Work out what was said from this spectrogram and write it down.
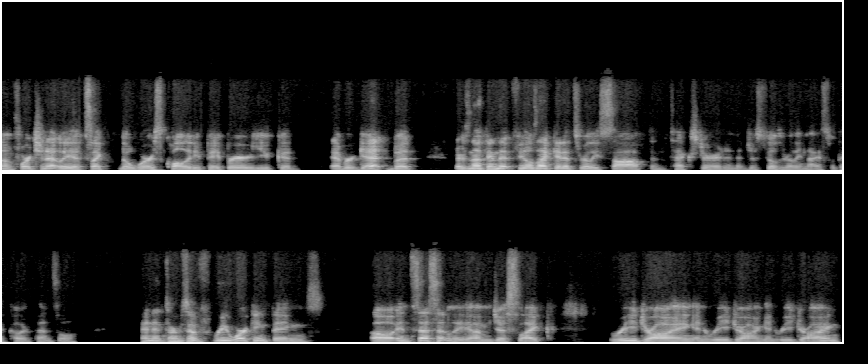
unfortunately, it's like the worst quality paper you could ever get. But there's nothing that feels like it. It's really soft and textured, and it just feels really nice with a colored pencil. And in terms of reworking things, oh, incessantly, I'm just like redrawing and redrawing and redrawing.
